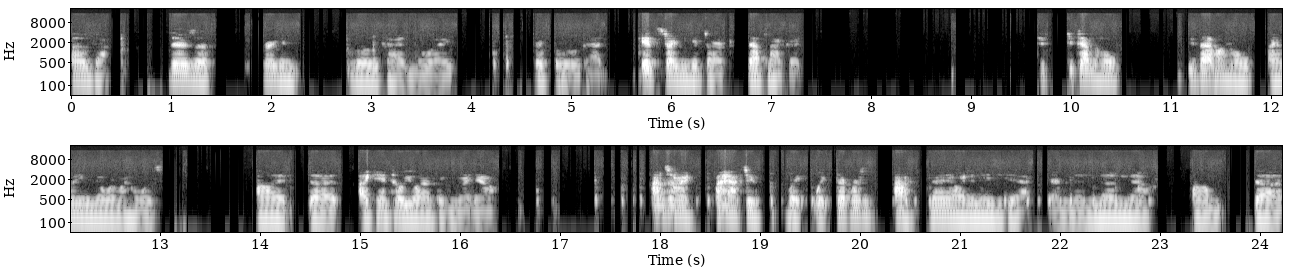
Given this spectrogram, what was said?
Oh god. There's a friggin' lily pad in the way. Break the lily pad. It's starting to get dark. That's not good. just get down the hole. Is that my hole? I don't even know where my hole is. Uh, uh, I can't tell you what I'm thinking right now. I'm sorry. I have to. Wait, wait, third person. Ah, no, no, I didn't mean to do that. No, no, no, no, no. Um, the,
